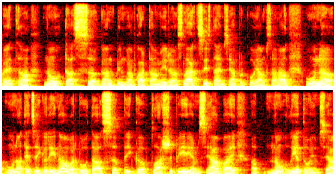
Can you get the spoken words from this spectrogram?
bet nu, tas gan pirmām kārtām ir slēgtas sistēmas, jā, par ko jāmaksā nauda, un, un attiecīgi arī nav varbūt tās tik plaši pieejamas jā, vai nu, lietojams. Jā.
